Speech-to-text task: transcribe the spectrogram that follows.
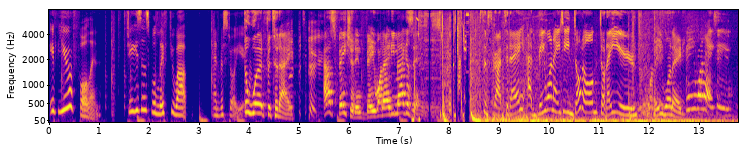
if you have fallen, Jesus will lift you up and restore you. The word for today, as featured in V180 magazine. Subscribe today at v180.org.au. V180. V180.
